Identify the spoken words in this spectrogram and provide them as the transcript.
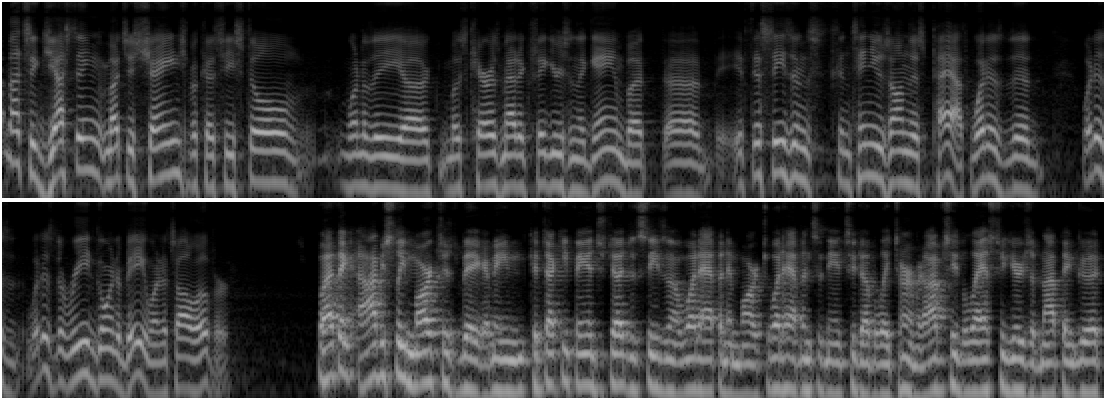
I'm not suggesting much has changed because he's still one of the uh, most charismatic figures in the game. But uh, if this season continues on this path, what is the what is what is the read going to be when it's all over? Well, I think obviously March is big. I mean, Kentucky fans judge the season on what happened in March, what happens in the NCAA tournament. Obviously, the last two years have not been good.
